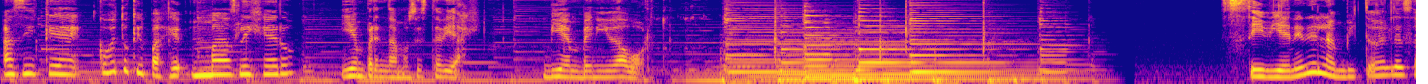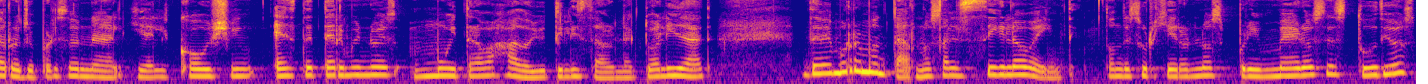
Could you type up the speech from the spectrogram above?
Así que coge tu equipaje más ligero y emprendamos este viaje. Bienvenido a bordo. Si bien en el ámbito del desarrollo personal y el coaching este término es muy trabajado y utilizado en la actualidad, debemos remontarnos al siglo XX, donde surgieron los primeros estudios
